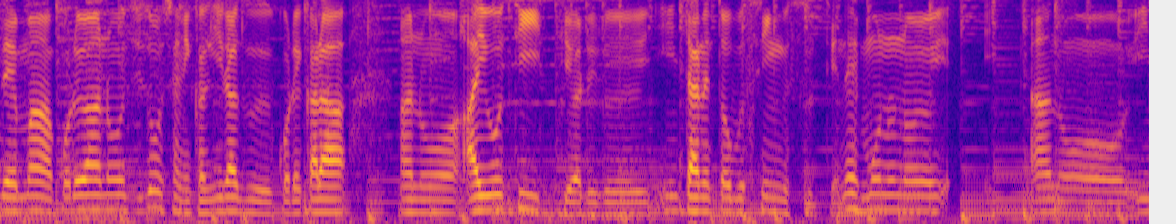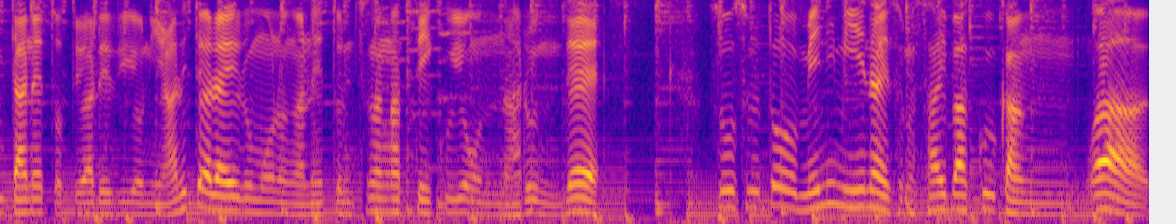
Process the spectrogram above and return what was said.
で、まあ、これはあの自動車に限らず、これからあの IoT って言われるインターネット・オブ・シングスっていうね、もののあのインターネットと言われるように、ありとあらゆるものがネットにつながっていくようになるんで、そうすると目に見えないそのサイバー空間は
